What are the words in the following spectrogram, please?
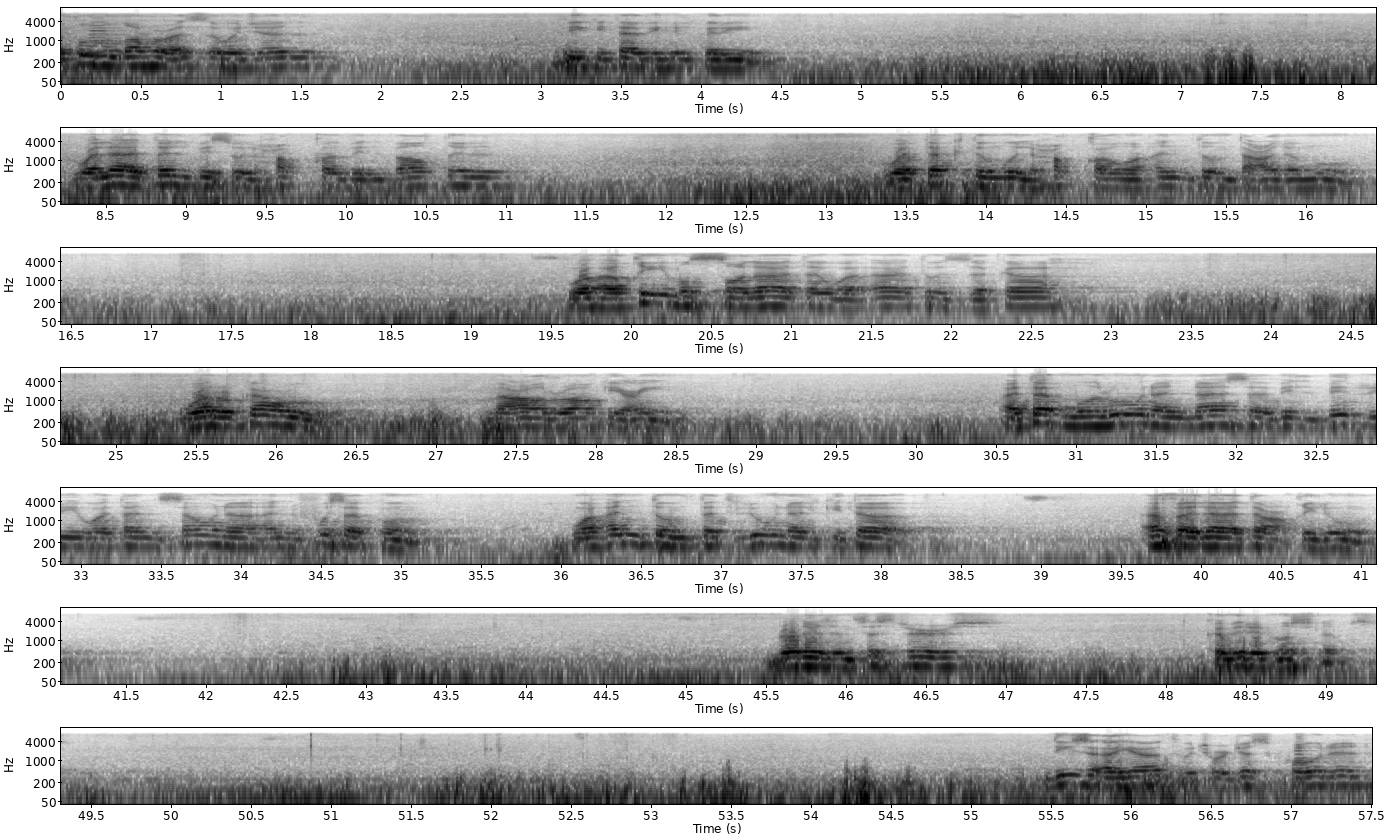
يقول الله عز وجل في كتابه الكريم ولا تلبسوا الحق بالباطل وتكتموا الحق وأنتم تعلمون. وأقيموا الصلاة وآتوا الزكاة واركعوا مع الراكعين. أتأمرون الناس بالبر وتنسون أنفسكم وأنتم تتلون الكتاب أفلا تعقلون Brothers and sisters, committed Muslims, these ayat which were just quoted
